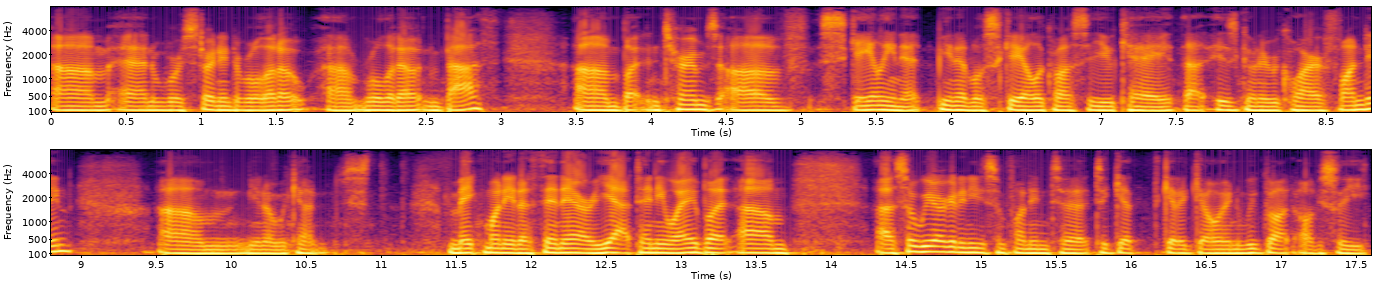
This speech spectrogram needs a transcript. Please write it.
um, and we're starting to roll it out, uh, roll it out in Bath. Um, but in terms of scaling it, being able to scale across the UK, that is going to require funding. Um, you know, we can't just make money out of thin air yet, anyway. But um, uh, so we are going to need some funding to to get get it going. We've got obviously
